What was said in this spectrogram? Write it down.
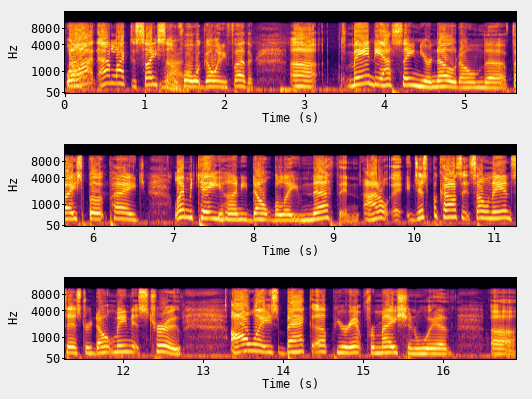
Well, I'd, I'd like to say something Right. before we go any further. Uh, Mandy, I seen your note on the Facebook page. Let me tell you, honey, don't believe nothing. I don't eh, just because it's on Ancestry don't mean it's true. Always back up your information with. Uh,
